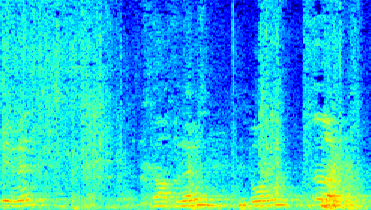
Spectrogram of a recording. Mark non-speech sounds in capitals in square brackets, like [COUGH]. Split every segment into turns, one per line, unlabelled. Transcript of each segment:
Good evening. Good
